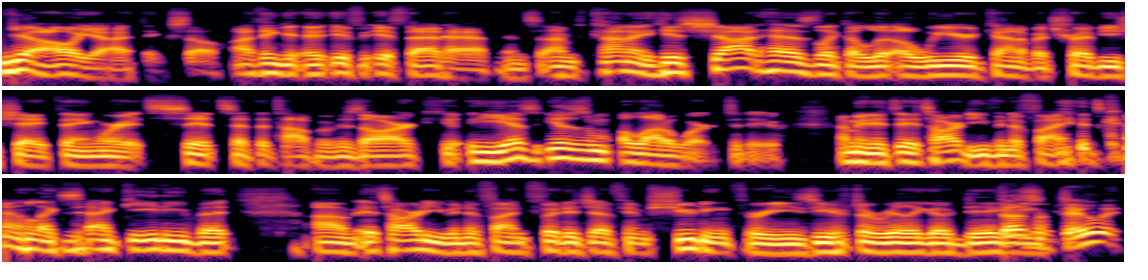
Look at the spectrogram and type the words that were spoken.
Yeah, oh yeah, I think so. I think if if that happens, I'm kind of his shot has like a, a weird kind of a trebuchet thing where it sits at the top of his arc. He has he has a lot of work to do. I mean, it's it's hard even to find. It's kind of like Zach Edey, but um, it's hard even to find footage of him shooting threes. You have to really go digging. Doesn't do it.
